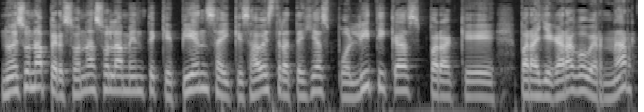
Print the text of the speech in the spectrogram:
No es una persona solamente que piensa y que sabe estrategias políticas para que para llegar a gobernar,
